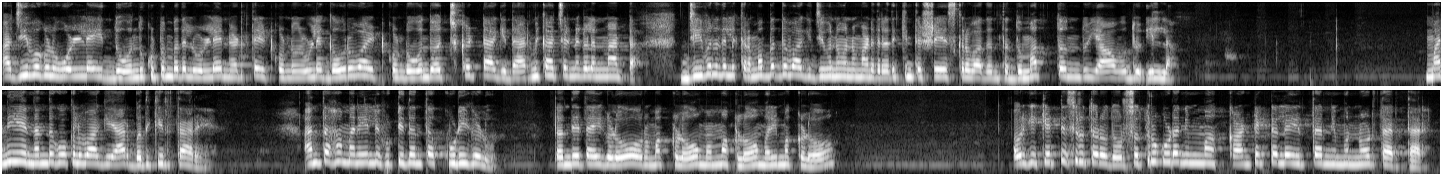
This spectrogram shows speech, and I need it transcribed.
ಆ ಜೀವಗಳು ಒಳ್ಳೆ ಇದ್ದು, ಒಂದು ಕುಟುಂಬದಲ್ಲಿ ಒಳ್ಳೆ ನಡತೆ ಇಟ್ಕೊಂಡು, ಒಳ್ಳೆ ಗೌರವ ಇಟ್ಕೊಂಡು, ಒಂದು ಅಚ್ಚುಕಟ್ಟಾಗಿ ಧಾರ್ಮಿಕ ಆಚರಣೆಗಳನ್ನು ಮಾಡ್ತಾ, ಜೀವನದಲ್ಲಿ ಕ್ರಮಬದ್ಧವಾಗಿ ಜೀವನವನ್ನು ಮಾಡಿದರೆ ಅದಕ್ಕಿಂತ ಶ್ರೇಯಸ್ಕರವಾದಂಥದ್ದು ಮತ್ತೊಂದು ಯಾವುದು ಇಲ್ಲ. ಮನೆಯ ನಂದಗೋಕುಲವಾಗಿ ಯಾರು ಬದುಕಿರ್ತಾರೆ? ಅಂತಹ ಮನೆಯಲ್ಲಿ ಹುಟ್ಟಿದಂಥ ಕುಡಿಗಳು, ತಂದೆ ತಾಯಿಗಳು, ಅವ್ರ ಮಕ್ಕಳು, ಮೊಮ್ಮಕ್ಕಳು, ಮರಿಮಕ್ಕಳು, ಅವರಿಗೆ ಕೆಟ್ಟ ಹೆಸರು ತರೋದು, ಅವ್ರ ಸತ್ರು ಕೂಡ ನಿಮ್ಮ ಕಾಂಟ್ಯಾಕ್ಟಲ್ಲೇ ಇರ್ತಾರೆ, ನಿಮ್ಮನ್ನು ನೋಡ್ತಾ ಇರ್ತಾರೆ.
